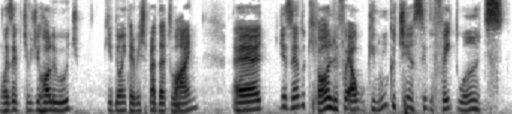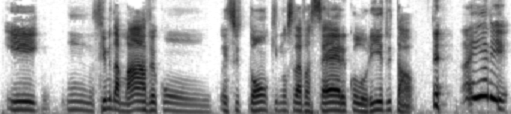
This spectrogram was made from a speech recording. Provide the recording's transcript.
um executivo de Hollywood que deu uma entrevista para Deadline, é, dizendo que olha foi algo que nunca tinha sido feito antes e um filme da Marvel com esse tom que não se leva a sério, colorido e tal. Aí ele,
